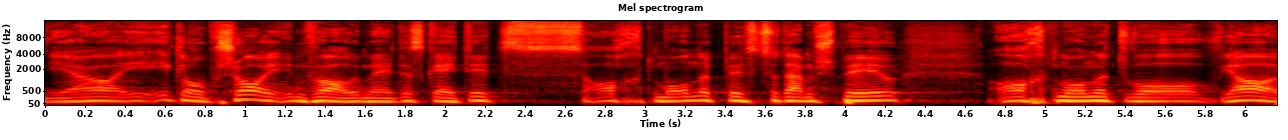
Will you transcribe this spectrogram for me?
Ja, ich, ich glaube schon im Fall. Ich meine, das geht jetzt acht Monate bis zu diesem Spiel. Acht Monate, wo, ja,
